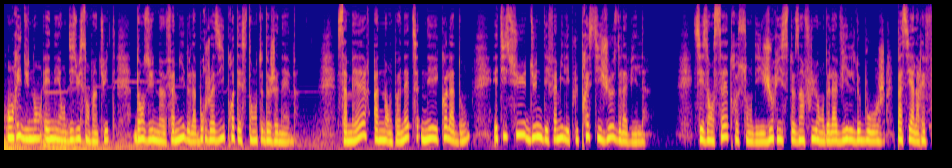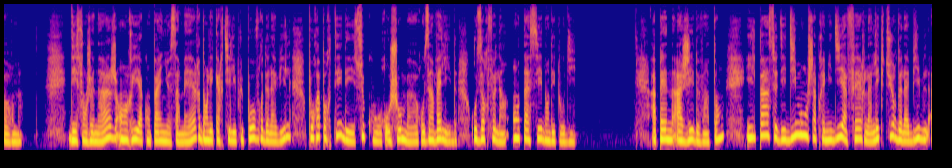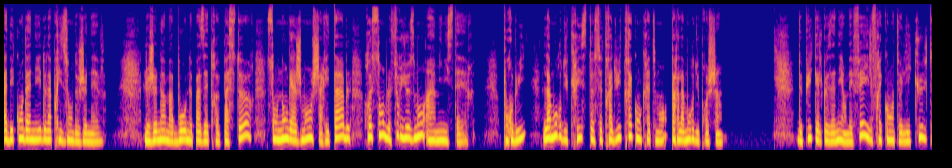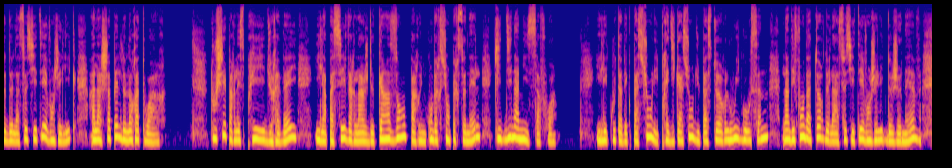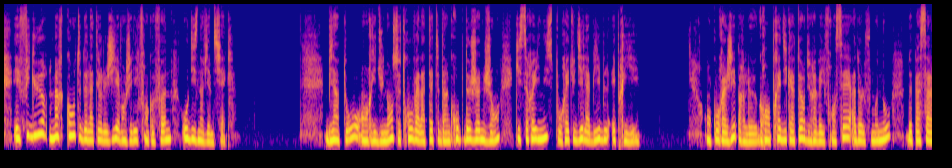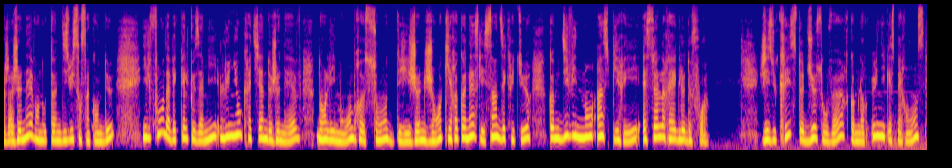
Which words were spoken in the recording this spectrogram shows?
Henri Dunant est né en 1828 dans une famille de la bourgeoisie protestante de Genève. Sa mère, Anne-Antoinette, née Colladon, est issue d'une des familles les plus prestigieuses de la ville. Ses ancêtres sont des juristes influents de la ville de Bourges, passés à la Réforme. Dès son jeune âge, Henri accompagne sa mère dans les quartiers les plus pauvres de la ville pour apporter des secours aux chômeurs, aux invalides, aux orphelins entassés dans des taudis. À peine âgé de 20 ans, il passe des dimanches après-midi à faire la lecture de la Bible à des condamnés de la prison de Genève. Le jeune homme a beau ne pas être pasteur, son engagement charitable ressemble furieusement à un ministère. Pour lui, l'amour du Christ se traduit très concrètement par l'amour du prochain. Depuis quelques années, en effet, il fréquente les cultes de la société évangélique à la chapelle de l'Oratoire. Touché par l'esprit du réveil, il a passé vers l'âge de 15 ans par une conversion personnelle qui dynamise sa foi. Il écoute avec passion les prédications du pasteur Louis Gaussen, l'un des fondateurs de la Société évangélique de Genève, et figure marquante de la théologie évangélique francophone au XIXe siècle. Bientôt, Henri Dunant se trouve à la tête d'un groupe de jeunes gens qui se réunissent pour étudier la Bible et prier. Encouragé par le grand prédicateur du réveil français, Adolphe Monod, de passage à Genève en automne 1852, il fonde avec quelques amis l'Union chrétienne de Genève, dont les membres sont des jeunes gens qui reconnaissent les saintes écritures comme divinement inspirées et seules règles de foi. Jésus-Christ, Dieu Sauveur, comme leur unique espérance,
